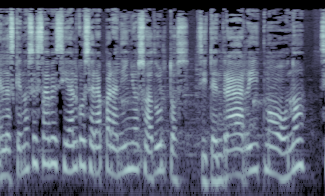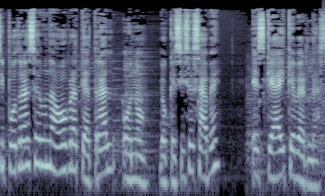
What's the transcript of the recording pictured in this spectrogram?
en las que no se sabe si algo será para niños o adultos, si tendrá ritmo o no, si podrá ser una obra teatral o no. Lo que sí se sabe es que hay que verlas.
